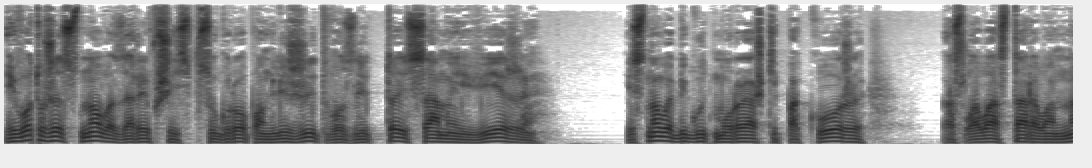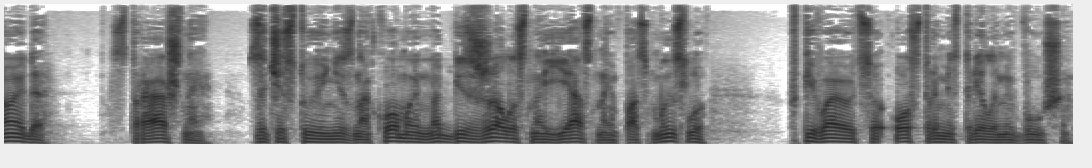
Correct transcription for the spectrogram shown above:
И вот уже снова, зарывшись в сугроб, он лежит возле той самой вежи, и снова бегут мурашки по коже, а слова старого Нойда, страшные, зачастую незнакомые, но безжалостно ясные по смыслу, впиваются острыми стрелами в уши.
